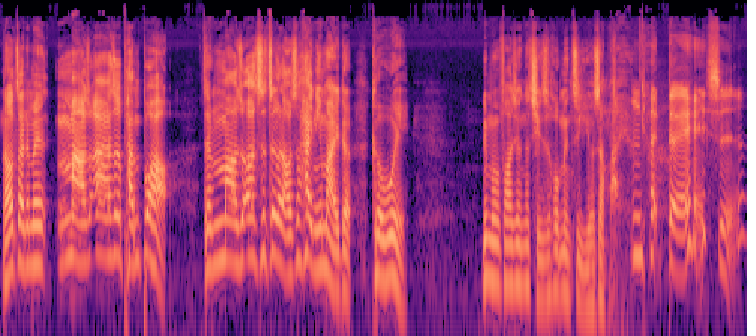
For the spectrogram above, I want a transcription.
然后在那边骂说啊这个盘不好，在骂说啊是这个老师害你买的，各位。你有没有发现，他其实后面自己又上来？嗯，对，是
